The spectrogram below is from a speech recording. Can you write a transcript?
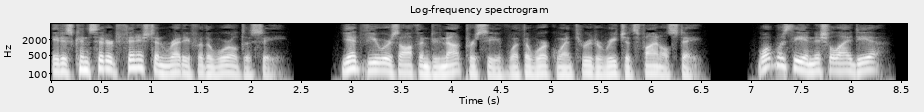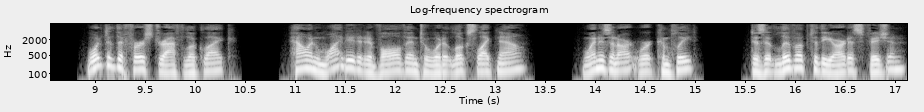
it is considered finished and ready for the world to see. Yet viewers often do not perceive what the work went through to reach its final state. What was the initial idea? What did the first draft look like? How and why did it evolve into what it looks like now? When is an artwork complete? Does it live up to the artist's vision?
